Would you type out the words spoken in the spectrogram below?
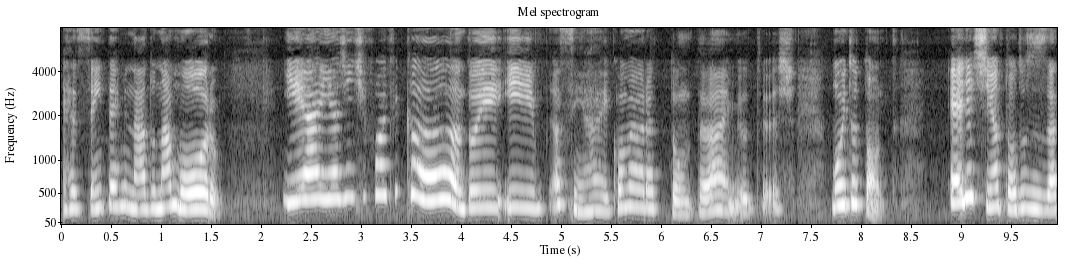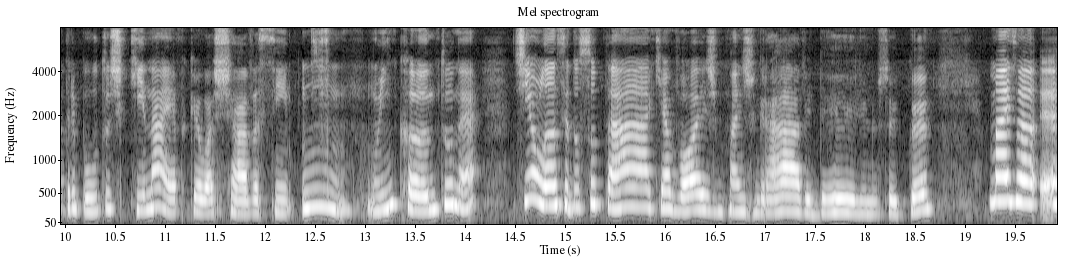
recém terminado o namoro. E aí a gente foi ficando e, e, assim, ai, como eu era tonta, ai meu Deus, muito tonta. Ele tinha todos os atributos que na época eu achava assim, hum, um encanto, né? Tinha o lance do sotaque, a voz mais grave dele, não sei o quê. Mas a, é,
